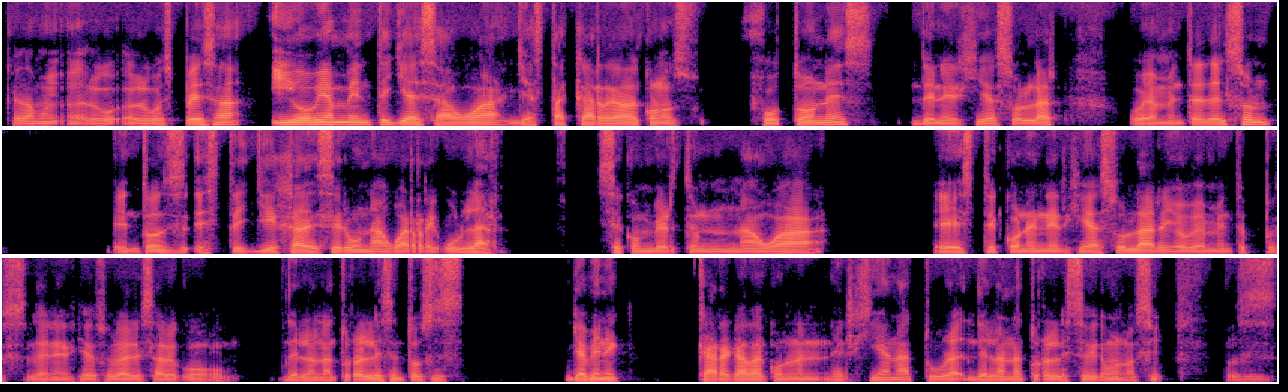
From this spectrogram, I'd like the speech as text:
Queda muy, algo, algo espesa y obviamente ya esa agua ya está cargada con los fotones de energía solar, obviamente del sol. Entonces, este deja de ser un agua regular, se convierte en un agua este, con energía solar y obviamente pues la energía solar es algo de la naturaleza, entonces ya viene cargada con la energía natural de la naturaleza, digámoslo así. Entonces,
